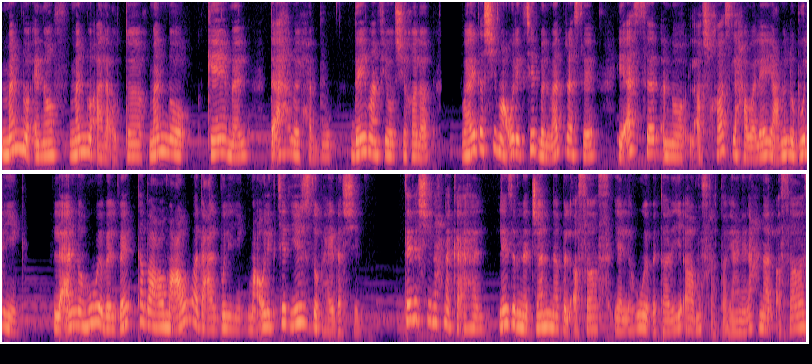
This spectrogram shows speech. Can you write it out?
منه enough منه à la hauteur منه كامل. تا أهله يحبوه. دايما فيه شي غلط. وهيدا الشي معقول كتير بالمدرسة يأثر إنه الأشخاص اللي حواليه يعملوا bullying لأنه هو بالبيت تبعه معود على ال bullying معقول كتير يجذب هيدا الشي. تاني شي نحن كأهل لازم نتجنب القصاص يلي هو بطريقة مفرطة. يعني نحن القصاص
